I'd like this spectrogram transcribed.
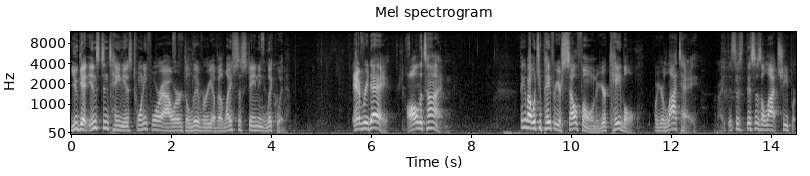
you get instantaneous 24-hour delivery of a life-sustaining liquid every day, all the time. Think about what you pay for your cell phone or your cable or your latte. Right? This, is, this is a lot cheaper.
